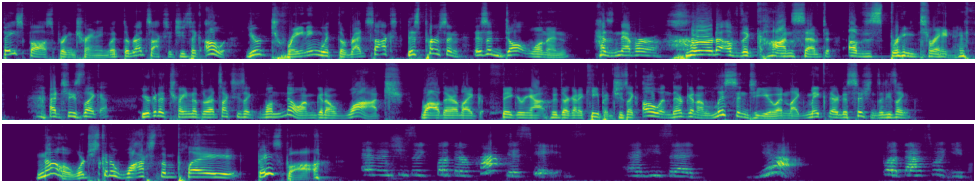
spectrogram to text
Baseball spring training with the Red Sox. And she's like, oh, you're training with the Red Sox? This person, this adult woman, has never heard of the concept of spring training. And she's like, you're going to train with the Red Sox? He's like, well, no, I'm going to watch while they're like figuring out who they're going to keep. And she's like, oh, and they're going to listen to you and like make their decisions. And he's like, no, we're just going to watch them play baseball. And then she's like, but they're practice games. And he said, yeah, but that's what you.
